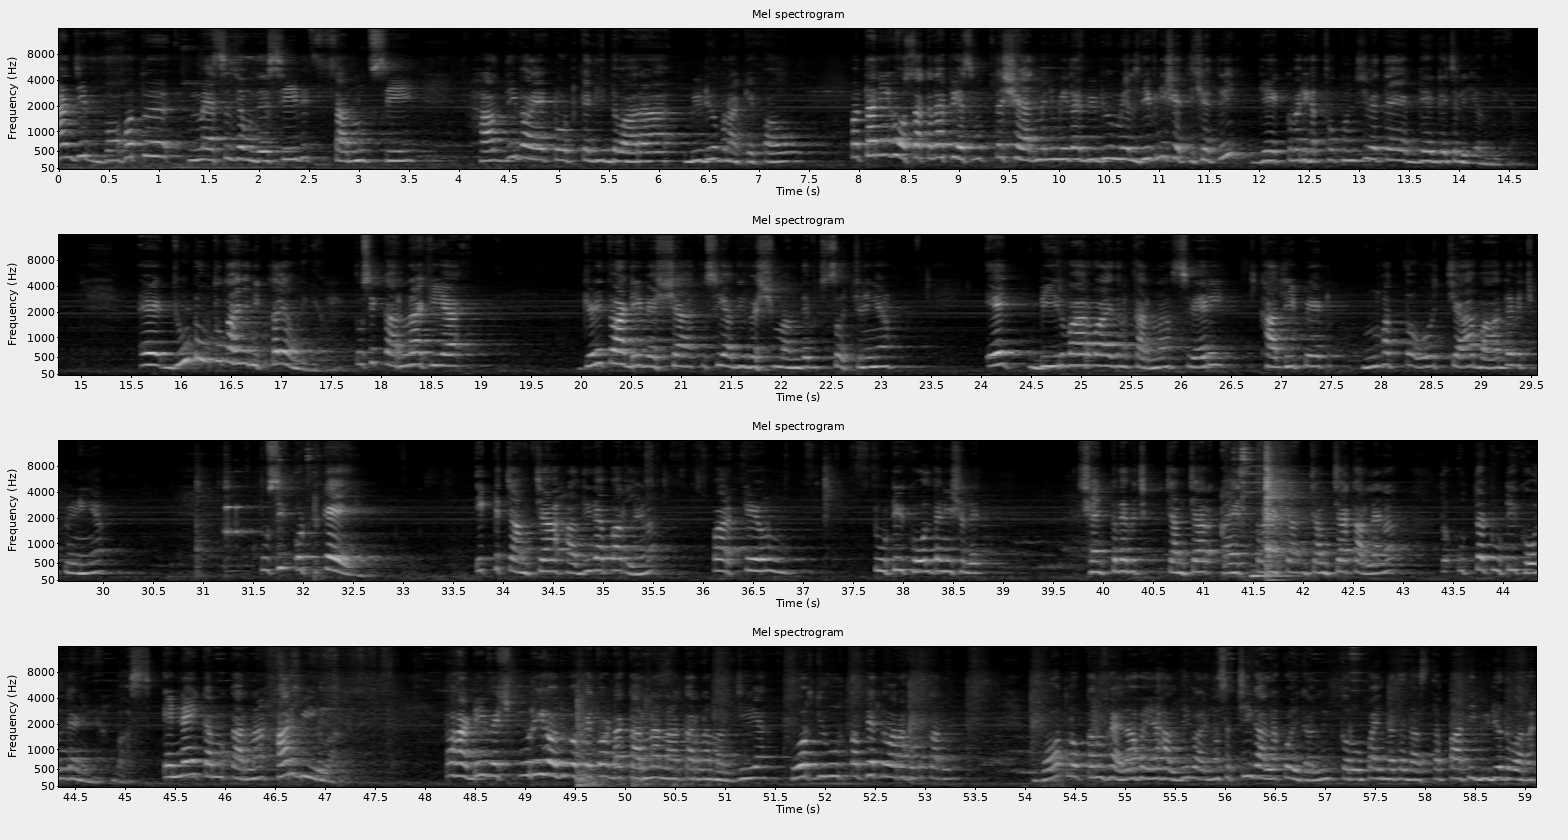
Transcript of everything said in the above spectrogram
ਹਾਂਜੀ, ਬਹੁਤ ਮੈਸੇਜ ਆਉਂਦੇ ਸੀ ਵੀ ਸਾਨੂੰ ਤੁਸੀਂ ਹਲਦੀ ਵਾਲੇ ਟੋਟਕੇ ਦੀ ਦੁਬਾਰਾ ਵੀਡੀਓ ਬਣਾ ਕੇ ਪਾਓ। ਪਤਾ ਨਹੀਂ, ਹੋ ਸਕਦਾ ਫੇਸਬੁੱਕ ਤੇ ਸ਼ਾਇਦ ਮੈਨੂੰ ਮੇਰਾ ਵੀਡੀਓ ਮਿਲਦੀ ਵੀ ਨਹੀਂ ਛੇਤੀ ਛੇਤੀ, ਜੇ ਇੱਕ ਵਾਰੀ ਹੱਥੋਂ ਖੁੰਝ ਜਵੇ ਤੇ ਅੱਗੇ ਅੱਗੇ ਚਲੀ ਜਾਂਦੀ ਆ। ਇਹ YouTube ਤੋਂ ਤਾਂ ਹਜੇ ਨਿਕਲ ਆਉਂਦੀ ਆ। ਤੁਸੀਂ ਕਰਨਾ ਕੀ ਆ? ਜਿਹੜੀ ਤੁਹਾਡੀ ਵਿਸ਼ ਆ, ਤੁਸੀਂ ਆਪਦੀ ਵਿਸ਼ ਮਨ ਦੇ ਵਿੱਚ ਸੋਚਣੀ ਆ। ਇਹ ਵੀਰਵਾਰ ਵਾਲੇ ਦਿਨ ਕਰਨਾ, ਸਵੇਰੇ ਖਾਲੀ ਪੇਟ ਮੂੰਹ ਹੱਥ ਧੋ ਚਾਹ ਬਾਅਦ ਦੇ ਵਿੱਚ ਪੀਣੀ ਆ। ਤੁਸੀਂ ਉੱਠ ਕੇ ਇੱਕ ਚਮਚਾ ਹਲਦੀ ਦਾ ਭਰ ਲੈਣਾ, ਭਰ ਕੇ ਉਹਨੂੰ ਟੂਟੀ ਖੋਲ ਦੇਣੀ ਛਲੇ। ਸ਼ੈਂਕ ਦੇ ਵਿੱਚ ਚਮਚਾ, ਇਸ ਤਰ੍ਹਾਂ ਚ- ਚਮਚਾ ਕਰ ਲੈਣਾ ਤਾਂ ਉੱਤੇ ਟੂਟੀ ਖੋਲ ਦੇਣੀ ਆ, ਬਸ। ਇੰਨਾ ਹੀ ਕੰਮ ਕਰਨਾ ਹਰ ਵੀਰਵਾਰ। ਤੁਹਾਡੀ ਵਿਸ਼ ਪੂਰੀ ਹੋ ਜੂ, ਅੱਗੇ ਤੁਹਾਡਾ ਕਰਨਾ ਨਾ ਕਰਨਾ ਮਰਜ਼ੀ ਆ। ਹੋਰ ਜ਼ਰੂਰ ਤਾਂ ਫਿਰ ਦੁਬਾਰਾ ਹੋਰ ਕਰ ਲਓ। ਬਹੁਤ ਲੋਕਾਂ ਨੂੰ ਫਾਇਦਾ ਹੋਇਆ, ਹਲਦੀ ਵਾਲੀ ਨਾਲ ਸੱਚੀ ਗੱਲ ਆ, ਕੋਈ ਗੱਲ ਨਹੀਂ ਕਰੋ ਭਾਈ, ਮੈਂ ਤਾਂ ਦੱਸਤਾ, ਪਾਤੀ ਵੀਡੀਓ ਦੁਬਾਰਾ।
